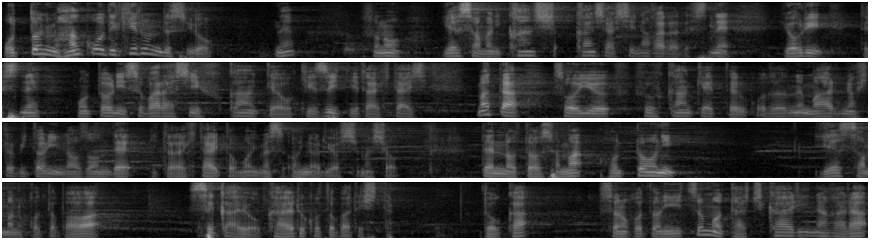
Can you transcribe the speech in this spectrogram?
夫にも反抗できるんですよ、ね、そのイエス様に感謝感謝しながらですねよりですね本当に素晴らしい夫婦関係を築いていただきたいしまたそういう夫婦関係ということで、ね、周りの人々に望んでいただきたいと思います。お祈りをしましょう。天のお父様本当にイエス様の言葉は世界を変える言葉でした。どうかそのことにいつも立ち返りながら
